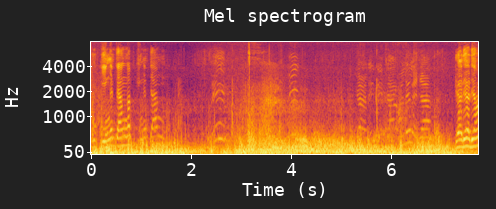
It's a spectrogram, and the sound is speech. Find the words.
มันกิ่งกันจังครับกิ่งกันจังเดี๋ยวเดี๋ยวเดี๋ยว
